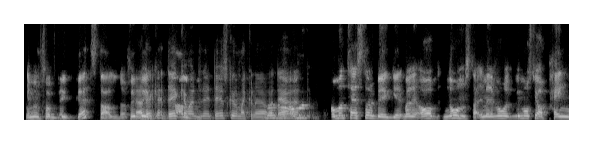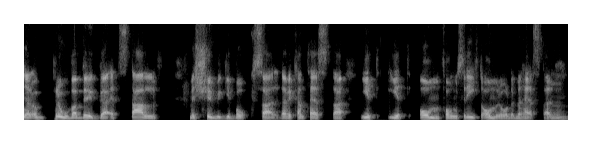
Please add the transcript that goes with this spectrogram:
Ja, men får bygga ett stall då? Ja, det, kan, det, kan man, det, det skulle man kunna göra. Men om, man, om man testar och bygger, men av någonstans, men vi måste ju ha pengar och prova bygga ett stall med 20 boxar där vi kan testa i ett, i ett omfångsrikt område med hästar. Mm.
